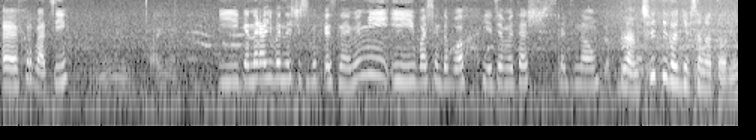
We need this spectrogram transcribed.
e, w Chorwacji i generalnie będę jeszcze się spotkać z znajomymi i właśnie do Włoch jedziemy też z rodziną. Byłam trzy tygodnie w sanatorium,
